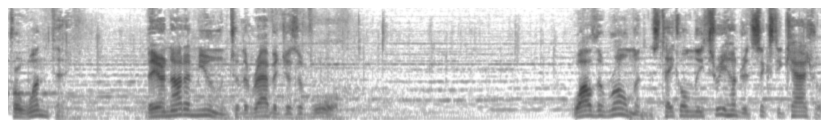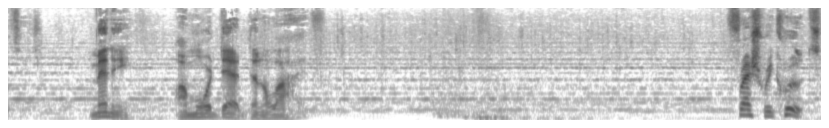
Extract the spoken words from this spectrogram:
For one thing, they are not immune to the ravages of war. While the Romans take only 360 casualties, many are more dead than alive. Fresh recruits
